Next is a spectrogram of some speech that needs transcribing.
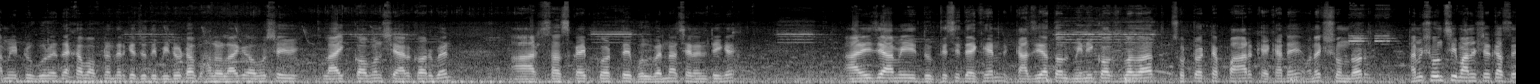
আমি একটু ঘুরে দেখাবো আপনাদেরকে। যদি ভিডিওটা ভালো লাগে, অবশ্যই লাইক কমেন্ট শেয়ার করবেন। আর সাবস্ক্রাইব করতে ভুলবেন না চ্যানেলটিকে আর এই যে আমি ঢুকতেছি, দেখেন, কাজিয়াতল মিনি কক্সবাজার, ছোট্ট একটা পার্ক এখানে, অনেক সুন্দর। আমি শুনছি মানুষের কাছে।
